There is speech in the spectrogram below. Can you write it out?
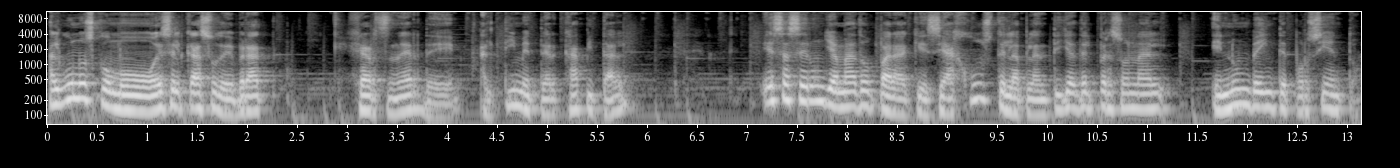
Algunos, como es el caso de Brad Herzner de Altimeter Capital, es hacer un llamado para que se ajuste la plantilla del personal en un 20%,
